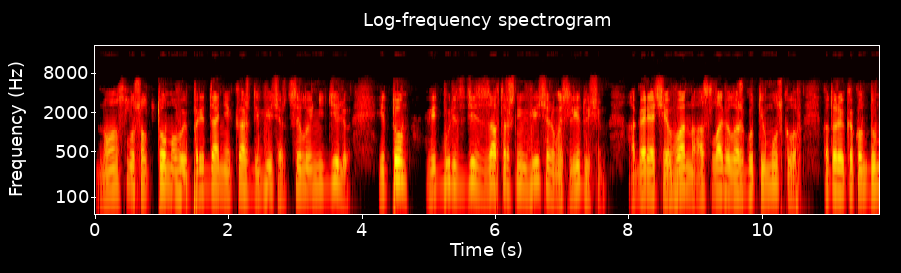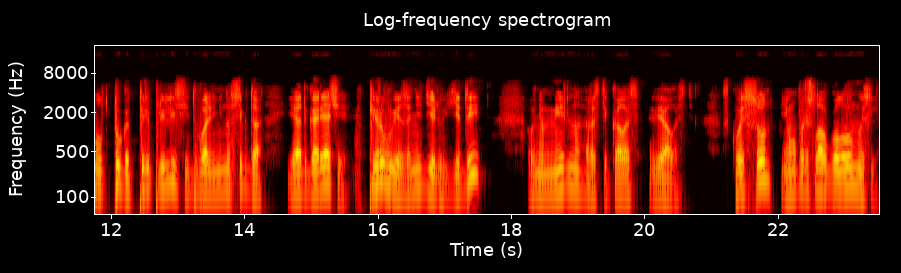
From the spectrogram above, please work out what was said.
Но он слушал Томовые предания каждый вечер, целую неделю, и Том ведь будет здесь завтрашним вечером и следующим, а горячая ванна ослабила жгуты мускулов, которые, как он думал, туго переплелись едва ли не навсегда, и от горячей, впервые за неделю, еды в нем медленно растекалась вялость. Сквозь сон ему пришла в голову мысль,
